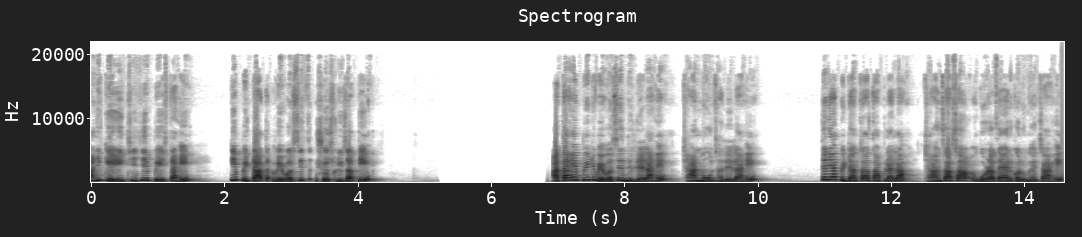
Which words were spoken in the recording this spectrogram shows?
आणि केळीची जी पेस्ट आहे ती पिठात व्यवस्थित शोषली जाते. आता हे पीठ व्यवस्थित भिजलेलं आहे छान मऊ झालेलं आहे. तर या पिठाचा आता आपल्याला छानसा असा गोळा तयार करून घ्यायचा आहे.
